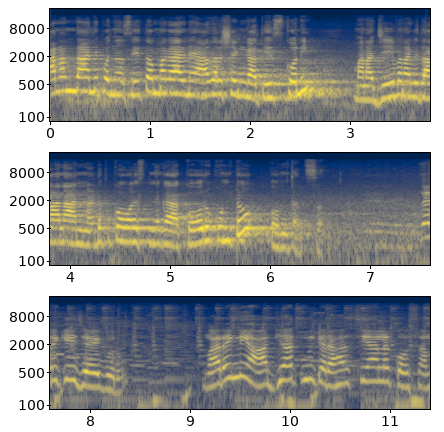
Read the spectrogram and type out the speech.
ఆనందాన్ని పొందిన సీతమ్మ గారిని ఆదర్శంగా తీసుకొని మన జీవన విధానాన్ని నడుపుకోవాల్సిందిగా కోరుకుంటూ ఓం తత్సం అందరికీ జయగురు మరిన్ని ఆధ్యాత్మిక రహస్యాల కోసం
